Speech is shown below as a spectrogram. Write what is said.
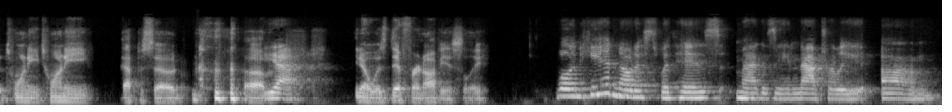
the 2020 episode um, yeah. you know was different obviously. Well and he had noticed with his magazine naturally um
